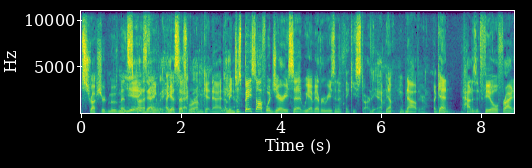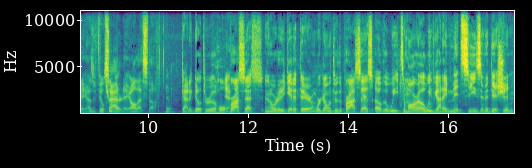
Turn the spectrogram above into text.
structured movements Yeah, kind of thing. I guess that's where. I'm getting at. I mean, just based off what Jerry said, we have every reason to think he's starting. Yeah. Yep. He'll be Now, there. again, how does it feel Friday? How does it feel Saturday? All that stuff. Got to go through the whole Yeah. process in order to get it there. And we're going through the process of the week. Tomorrow, we've got a mid-season edition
